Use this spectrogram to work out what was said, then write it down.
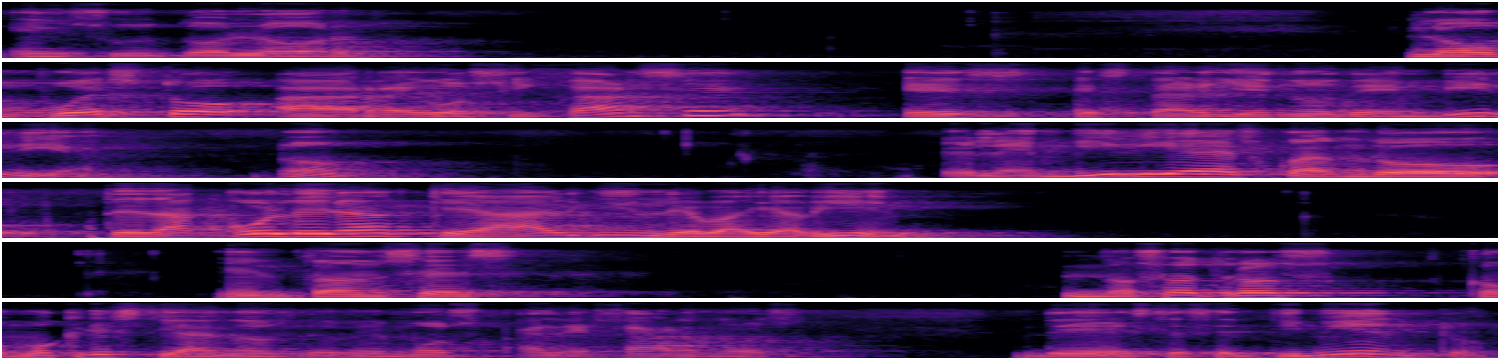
en su dolor. Lo opuesto a regocijarse es estar lleno de envidia, ¿no? La envidia es cuando te da cólera que a alguien le vaya bien. Entonces, nosotros como cristianos debemos alejarnos de este sentimiento.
